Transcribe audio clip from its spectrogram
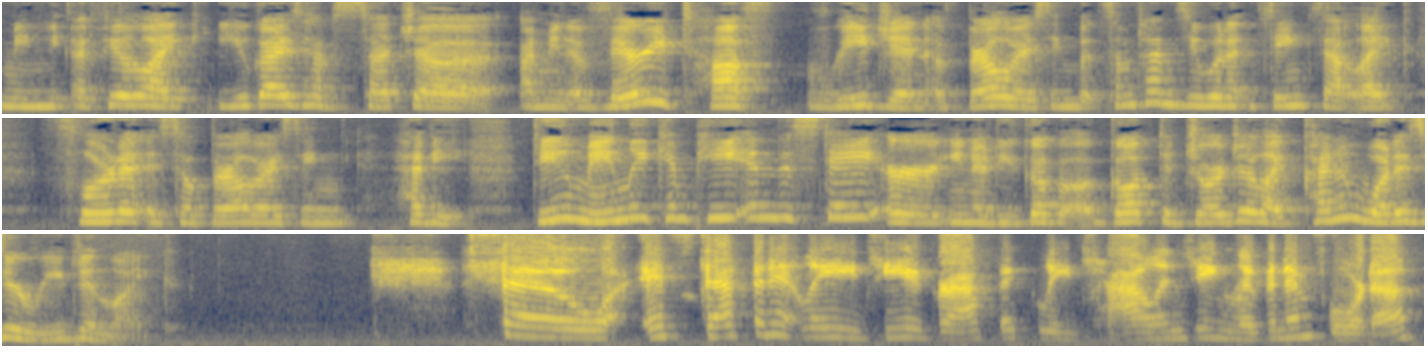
I mean, I feel like you guys have such a, I mean, a very tough region of barrel racing, but sometimes you wouldn't think that like Florida is so barrel racing heavy. Do you mainly compete in the state, or you know, do you go go up to Georgia? Like, kind of, what is your region like? So it's definitely geographically challenging living in Florida,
